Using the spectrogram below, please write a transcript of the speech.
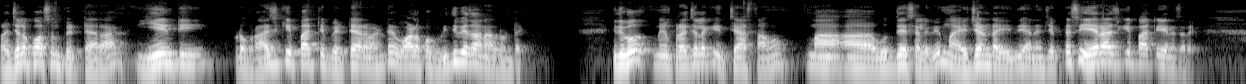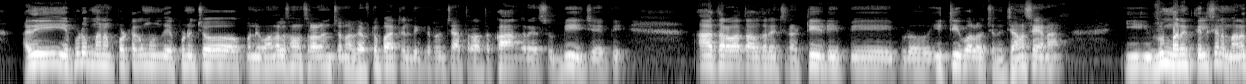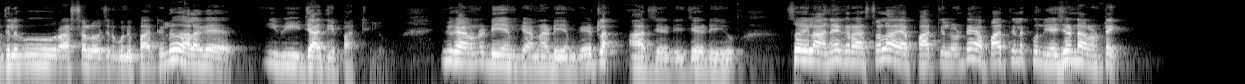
ప్రజల కోసం పెట్టారా? ఏంటి? ఇప్పుడు ఒక రాజకీయ పార్టీ పెట్టారు అంటే వాళ్ళకు ఒక విధి విధానాలు ఉంటాయి. ఇదిగో మేము ప్రజలకి ఇచ్చేస్తాము మా ఉద్దేశాలు ఇవి మా ఎజెండా ఇది అని చెప్పేసి ఏ రాజకీయ పార్టీ అయినా సరే. అది ఎప్పుడు మనం పుట్టక ముందు ఎప్పటి నుంచో కొన్ని వందల సంవత్సరాల నుంచి నా లెఫ్ట్ పార్టీల దగ్గర నుంచి ఆ తర్వాత కాంగ్రెస్ బీజేపీ ఆ తర్వాత అవతరించిన టీడీపీ ఇప్పుడు ఇటీవల వచ్చిన జనసేన ఇవి మనకు తెలిసిన మన తెలుగు రాష్ట్రాల్లో వచ్చిన కొన్ని పార్టీలు అలాగే ఇవి జాతీయ పార్టీలు. ఇవి కాకుండా డిఎంకే అన్నా డిఎంకే ఇట్లా ఆర్జేడీ జేడీయూ సో ఇలా అనేక రాష్ట్రాల్లో ఆ పార్టీలు ఉంటాయి. ఆ పార్టీలకు కొన్ని ఎజెండాలు ఉంటాయి.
